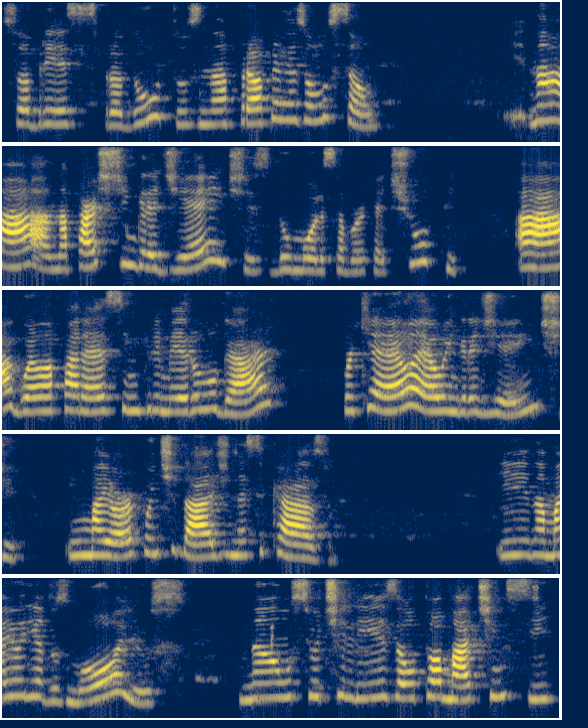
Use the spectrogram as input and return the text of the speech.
sobre esses produtos na própria resolução, na, na parte de ingredientes do molho sabor ketchup, a água ela aparece em primeiro lugar, porque ela é o ingrediente em maior quantidade nesse caso. E na maioria dos molhos, não se utiliza o tomate em si.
